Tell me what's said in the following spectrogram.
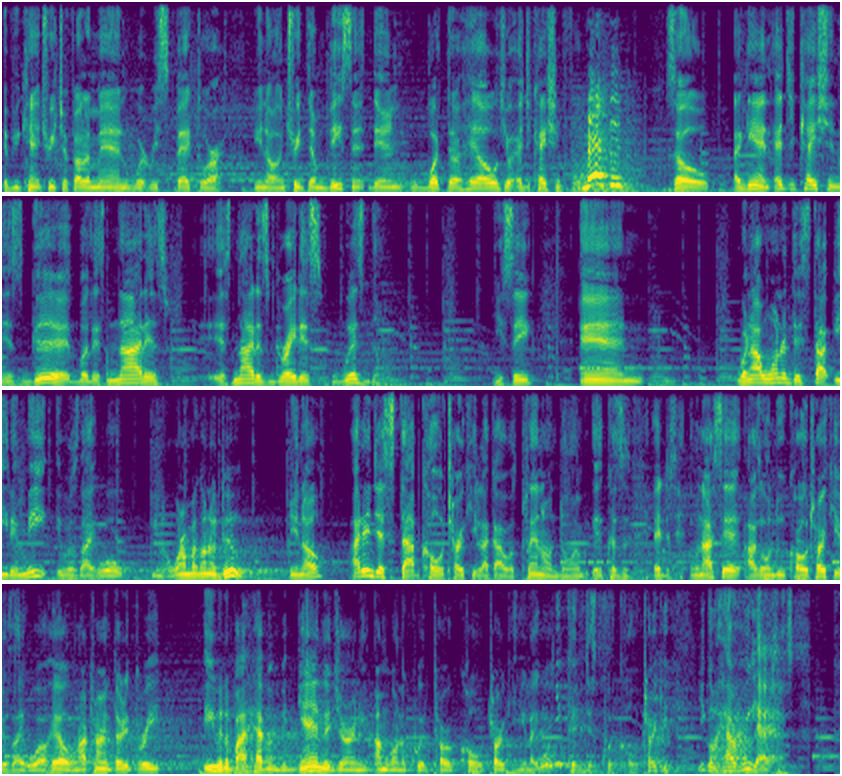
If you can't treat your fellow man with respect or you know and treat them decent, then what the hell is your education for? Method. So again, education is good, but it's not as it's not as great as wisdom. You see, and when I wanted to stop eating meat, it was like, well, you know, what am I gonna do? You know, I didn't just stop cold turkey like I was planning on doing because when I said I was gonna do cold turkey, it was like, well, hell, when I turn 33, even if I haven't began the journey, I'm gonna quit tur- cold turkey. You're like, well, you couldn't just quit cold turkey. You're gonna have relapses.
